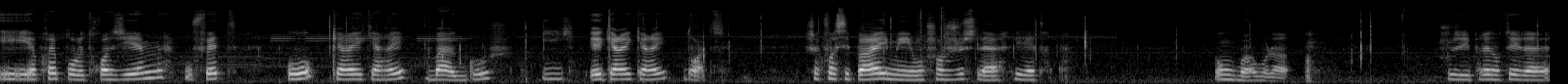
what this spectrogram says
Et après pour le troisième, vous faites haut, carré, carré, bas, gauche, I, et carré, carré, droite. Chaque fois c'est pareil, mais on change juste la, les lettres. Donc bah voilà. Je vous ai présenté la,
